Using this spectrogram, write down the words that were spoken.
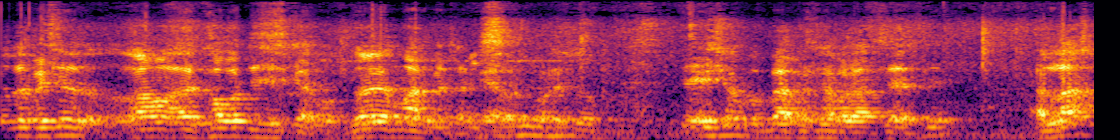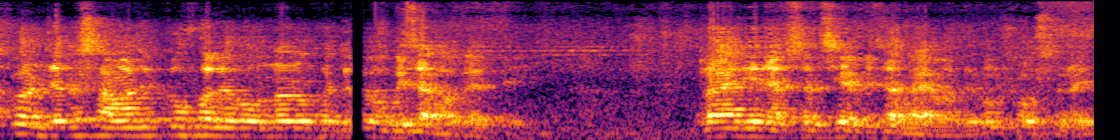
তোদের বেশি আমার খবর দিছিস কেন? ধরে মারবে তাকে আবার পরে। যে এইসব ব্যাপার স্যাপার আছে আর আর লাস্ট পয়েন্ট যেটা সামাজিক কুফল এবং অন্যান্য ক্ষেত্রে বিচার হবে আর কি। ট্রায়াল ইন অ্যাবসেন্স সে বিচার হয় আমাদের কোনো সমস্যা নেই।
